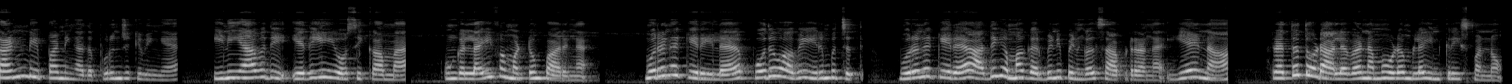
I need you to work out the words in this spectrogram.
கண்டிப்பாக நீங்கள் அதை புரிஞ்சுக்குவீங்க. இனியாவது எதையும் யோசிக்காம உங்கள் லைஃப்பை மட்டும் பாருங்க. முருங்கைக்கீரையில் பொதுவாகவே இரும்பு சத்து. முருங்கைக்கீரை அதிகமாக கர்ப்பிணி பெண்கள் சாப்பிட்றாங்க. ஏன்னா ரத்தத்தோட அளவை நம்ம உடம்புல இன்க்ரீஸ் பண்ணும்.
